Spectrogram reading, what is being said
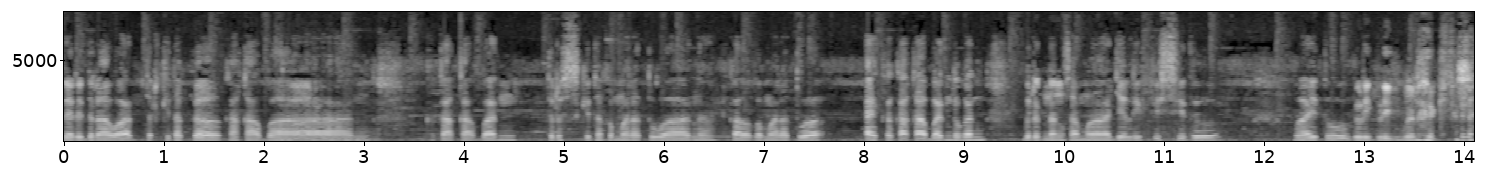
dari Derawan terus kita ke Kakaban, ke Kakaban terus kita ke Maratua. Nah, kalau ke Maratua eh ke Kakaban tuh kan berenang sama jellyfish itu wah itu geli-geli gimana gitu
